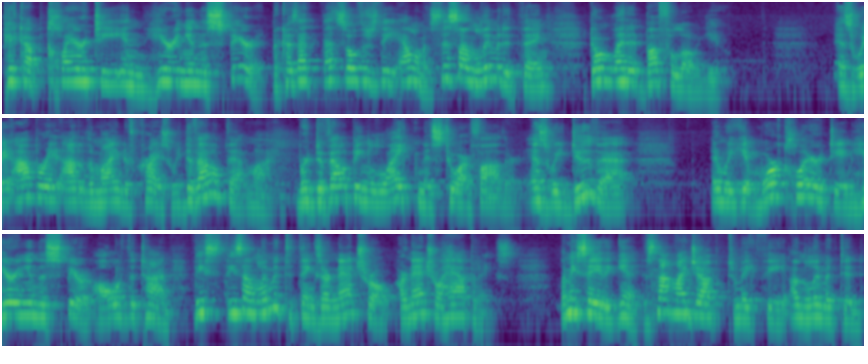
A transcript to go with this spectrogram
pick up clarity in hearing in the spirit because that that's those are the elements. This unlimited thing don't let it buffalo you as we operate out of the mind of Christ, we develop that mind. We're developing likeness to our Father. As we do that, and we get more clarity and hearing in the Spirit all of the time, these, these unlimited things are natural, are natural happenings. Let me say it again. It's not my job to make the unlimited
